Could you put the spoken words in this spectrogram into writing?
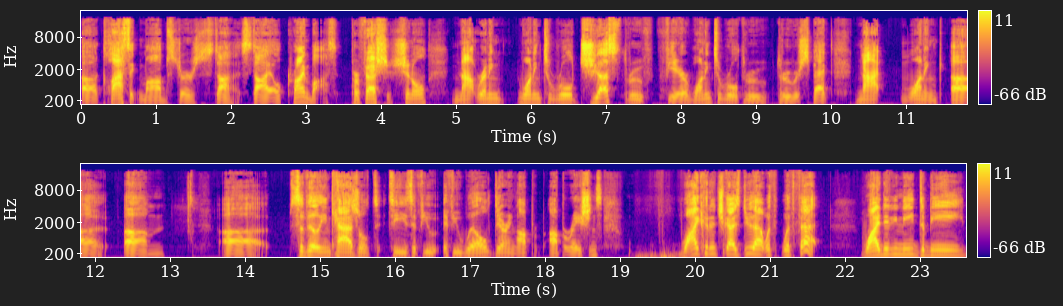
a classic mobster st- style crime boss, professional, not running wanting to rule just through fear, wanting to rule through through respect, not wanting uh um uh civilian casualties, if you if you will, during op- operations. Why couldn't you guys do that with with Fett? Why did he need to be?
